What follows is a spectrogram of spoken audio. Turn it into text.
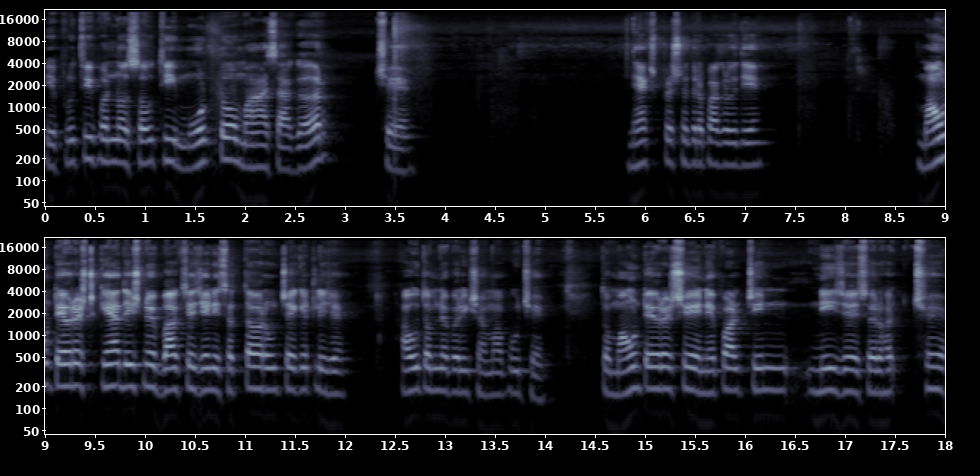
એ પૃથ્વી પરનો સૌથી મોટો મહાસાગર છે. નેક્સ્ટ પ્રશ્ન તરફ આગળ વધીએ. માઉન્ટ એવરેસ્ટ કયા દેશનો એક ભાગ છે? જેની સત્તાવાર ઊંચાઈ કેટલી છે? આવું તમને પરીક્ષામાં પૂછે. તો માઉન્ટ એવરેસ્ટ છે, એ નેપાળ ચીનની જે સરહદ છે.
